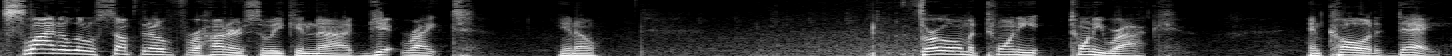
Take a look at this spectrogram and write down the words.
slide a little something over for Hunter so he can uh, get right. You know, throw him a 20, 20 rock and call it a day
